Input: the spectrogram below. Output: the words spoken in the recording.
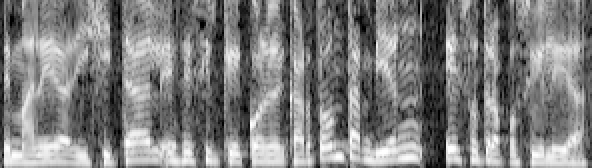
de manera digital. Es decir, que con el cartón también es otra posibilidad.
